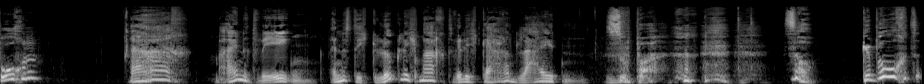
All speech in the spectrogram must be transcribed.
Buchen? Ach, meinetwegen. Wenn es dich glücklich macht, will ich gern leiden. Super. So, gebucht.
